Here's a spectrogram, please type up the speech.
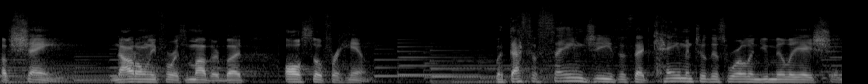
of shame, not only for his mother, but also for him. But that's the same Jesus that came into this world in humiliation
